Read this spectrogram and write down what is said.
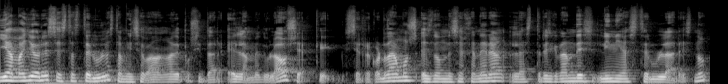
Y a mayores, estas células también se van a depositar en la médula ósea, que si recordamos es donde se generan las tres grandes líneas celulares, ¿no?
